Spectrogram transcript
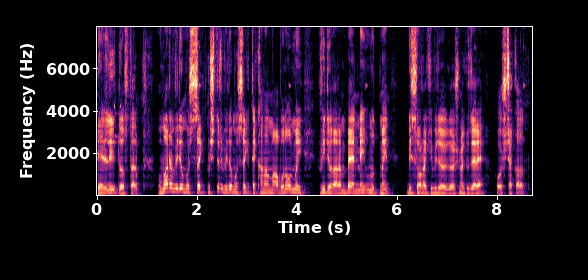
değerli dostlarım. Umarım videom hoşunuza gitmiştir. Videom hoşunuza gitti kanalıma abone olmayı, videolarımı beğenmeyi unutmayın. Bir sonraki videoda görüşmek üzere. Hoşçakalın.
